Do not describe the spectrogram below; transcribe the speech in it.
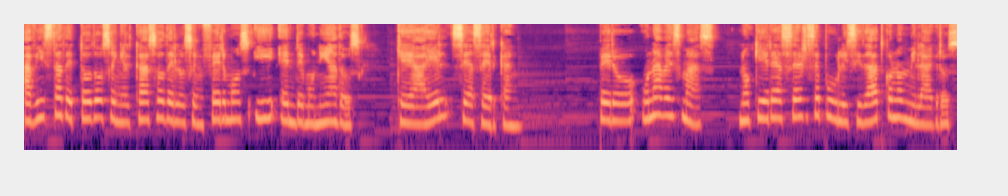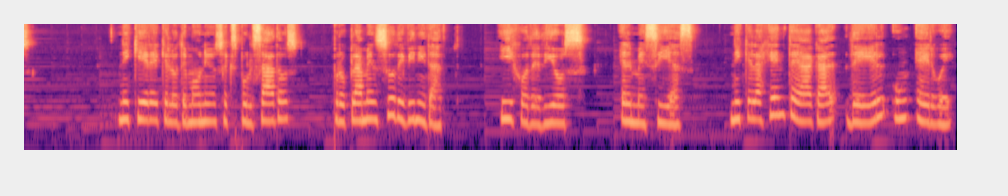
a vista de todos en el caso de los enfermos y endemoniados que a Él se acercan. Pero, una vez más, no quiere hacerse publicidad con los milagros, ni quiere que los demonios expulsados proclamen su divinidad, Hijo de Dios, el Mesías, ni que la gente haga de él un héroe.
